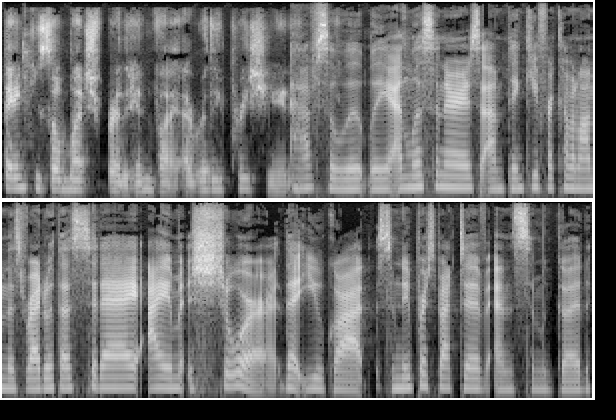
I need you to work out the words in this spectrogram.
Thank you so much for the invite. I really appreciate it. Absolutely. And listeners, um, thank you for coming on this ride with us today. I am sure that you got some new perspective and some good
